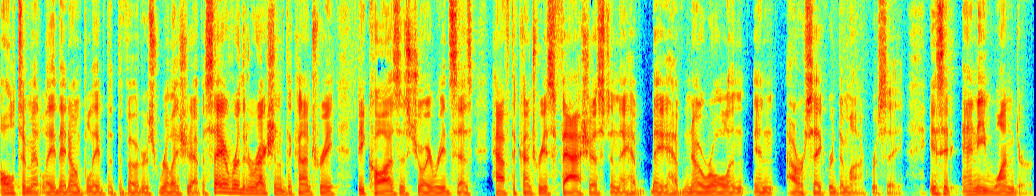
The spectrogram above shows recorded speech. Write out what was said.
ultimately they don't believe that the voters really should have a say over the direction of the country because, as Joy Reid says, half the country is fascist and they have, they have no role in, in our sacred democracy. Is it any wonder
